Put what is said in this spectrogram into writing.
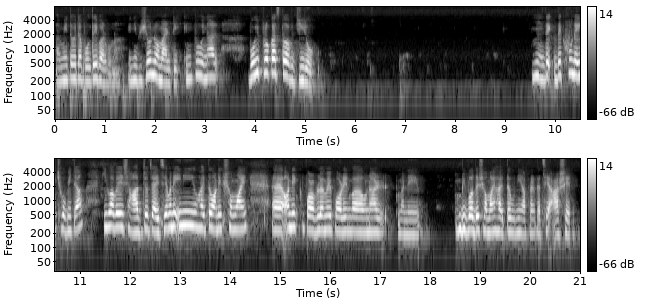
আমি তো এটা বলতেই পারব না। ইনি ভীষণ রোমান্টিক কিন্তু এনার বহিঃপ্রকাশ তো জিরো হুম দেখুন এই ছবিটা, কীভাবে সাহায্য চাইছে। মানে ইনি হয়তো অনেক সময় অনেক প্রবলেমে পড়েন বা ওনার মানে বিপদের সময় হয়তো উনি আপনার কাছে আসেন।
